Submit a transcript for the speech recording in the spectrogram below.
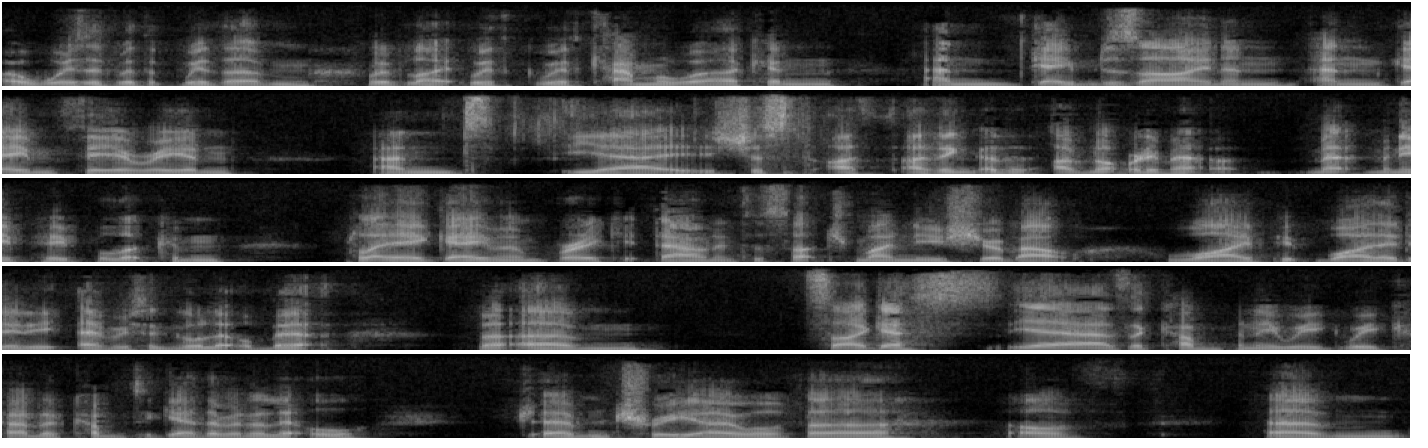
a wizard with with um with like with with camera work and and game design and and game theory and and yeah, it's just I I think I've not really met met many people that can play a game and break it down into such minutiae about why why they did every single little bit. But um, so I guess yeah, as a company, we we kind of come together in a little um, trio of uh of um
